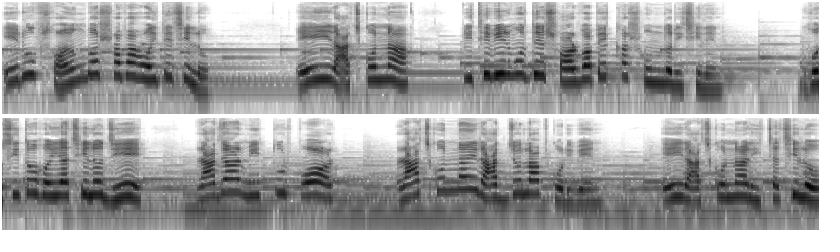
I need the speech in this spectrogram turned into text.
এরূপ স্বয়ংবর সভা হইতেছিল। এই রাজকন্যা পৃথিবীর মধ্যে সর্বাপেক্ষা সুন্দরী ছিলেন। ঘোষিত হইয়াছিল যে, রাজার মৃত্যুর পর রাজকন্যাই রাজ্য লাভ করিবেন। এই রাজকন্যার ইচ্ছা ছিল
